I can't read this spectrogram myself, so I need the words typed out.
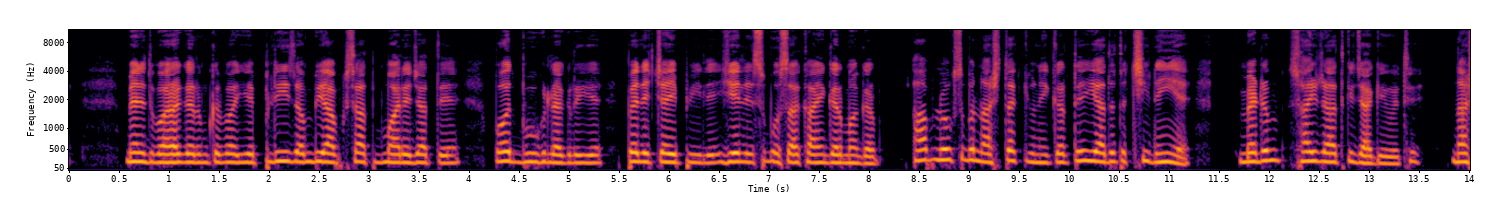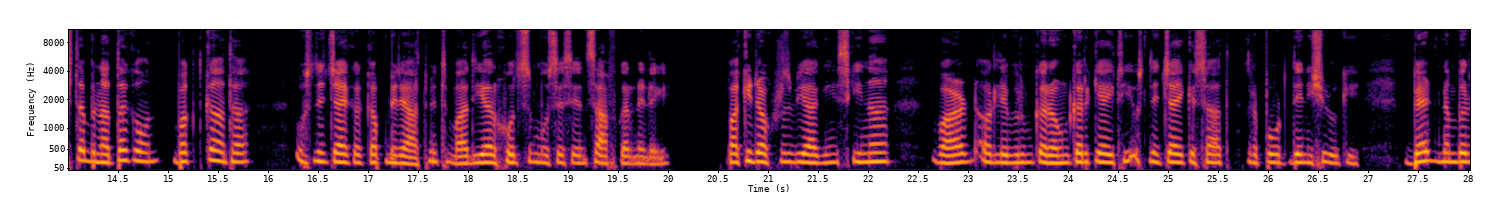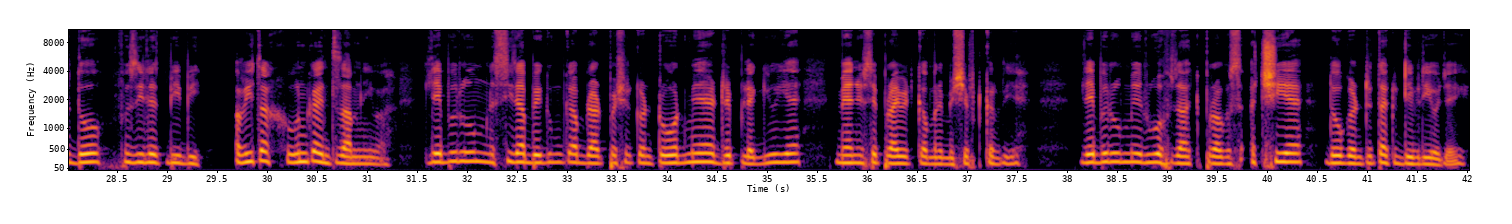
میں نے دوبارہ گرم کروائی ہے۔ پلیز ہم بھی آپ کے ساتھ مارے جاتے ہیں۔ بہت بھوک لگ رہی ہے۔ پہلے چائے پی لیں، یہ لیں، سموسہ کھائیں گرما گرم۔ آپ لوگ صبح ناشتہ کیوں نہیں کرتے؟ یہ عادت اچھی نہیں ہے۔ میڈم ساری رات کے جاگے ہوئے تھے۔ ناشتہ بناتا کون؟ وقت کہاں تھا؟ اس نے چائے کا کپ میرے ہاتھ میں تھما دیا اور خود سموسے سے انصاف کرنے لگی۔ باقی ڈاکٹرز بھی آ گئیں۔ سکینہ وارڈ اور لیبر روم کا راؤنڈ کر کے آئی تھی، اس نے چائے کے ساتھ رپورٹ دینی شروع کی۔ بیڈ نمبر دو، فضیلت بی بی۔ ابھی تک خون کا انتظام نہیں ہوا۔ لیبر روم نصیرہ بیگم کا بلڈ پریشر کنٹرول میں ہے ڈرپ لگی ہوئی ہے۔ میں نے اسے پرائیویٹ کمرے میں شفٹ کر دیا ہے۔ لیبر روم میں روح افزا کی پروگرس اچھی ہے، دو گھنٹے تک ڈلیوری ہو جائے گی۔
